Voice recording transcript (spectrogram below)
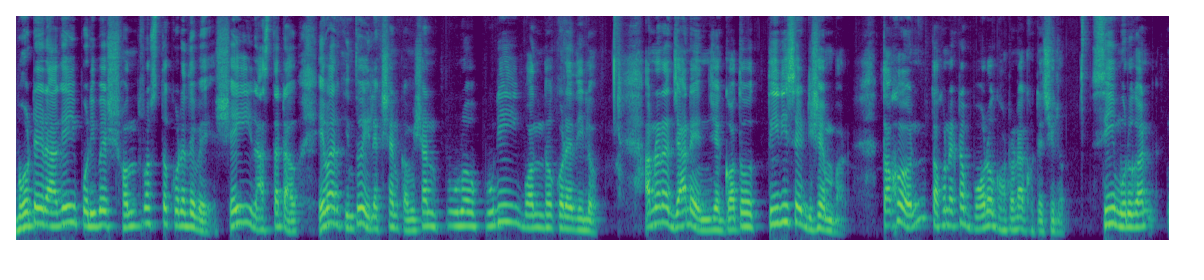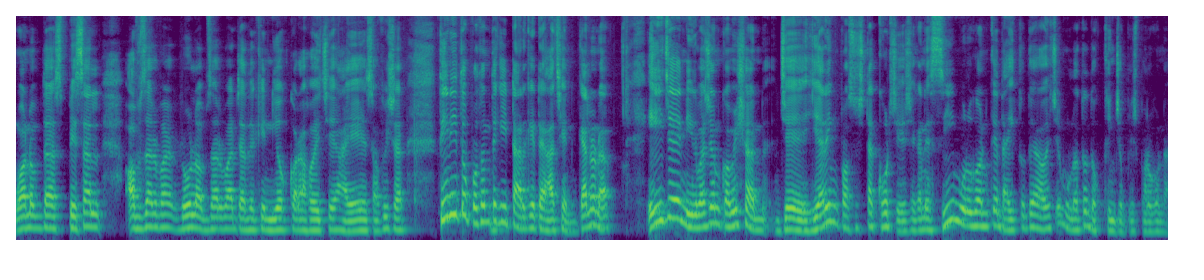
ভোটের আগেই পরিবেশ সন্ত্রস্ত করে দেবে, সেই রাস্তাটাও এবার কিন্তু ইলেকশন কমিশন পুরোপুরি বন্ধ করে দিল। আপনারা জানেন যে গত তিরিশে ডিসেম্বর তখন তখন একটা বড় ঘটনা ঘটেছিল। C Murugan one of the special observer role observer যাদেরকে নিয়োগ করা হয়েছে আইএএস অফিসার তিনি তো প্রথম থেকেই টার্গেটে আছেন। কেননা, এই যে নির্বাচন কমিশন যে হিয়ারিং প্রসেসটা করছে, সেখানে সি মুরুগনকে দায়িত্ব দেওয়া হয়েছে মূলত দক্ষিণ চব্বিশ পরগনা।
